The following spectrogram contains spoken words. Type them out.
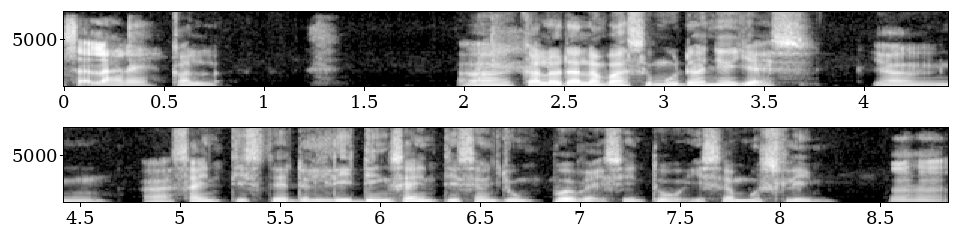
masalah dia? Kalau uh, kalau dalam bahasa mudahnya yes, yang uh, scientist dia the leading scientist yang jumpa vaksin tu is a Muslim. Mhm.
